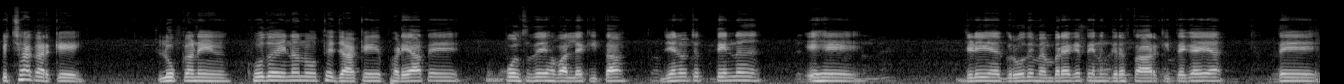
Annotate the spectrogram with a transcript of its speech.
ਪਿੱਛਾ ਕਰਕੇ ਲੋਕਾਂ ਨੇ ਖੁਦ ਇਹਨਾਂ ਨੂੰ ਉੱਥੇ ਜਾ ਕੇ ਫੜਿਆ ਤੇ ਪੁਲਿਸ ਦੇ ਹਵਾਲੇ ਕੀਤਾ ਜਿਹਨਾਂ ਵਿੱਚ ਤਿੰਨ ਇਹ ਜਿਹੜੇ ਗਰੋਹ ਦੇ ਮੈਂਬਰ ਹੈਗੇ, ਤਿੰਨ ਗ੍ਰਿਫਤਾਰ ਕੀਤੇ ਗਏ ਆ। ਤੇ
